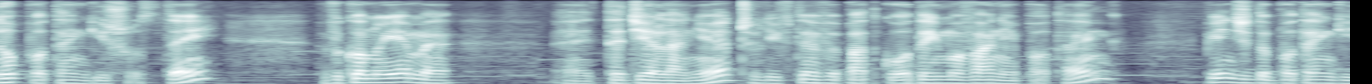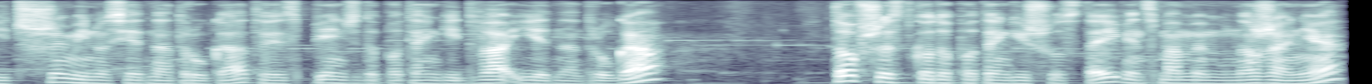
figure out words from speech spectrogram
do potęgi szóstej. Wykonujemy e, te dzielenie, czyli w tym wypadku odejmowanie potęg. 5 do potęgi 3 minus 1 druga to jest 5 do potęgi 2 i 1 druga. To wszystko do potęgi szóstej, więc mamy mnożenie.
